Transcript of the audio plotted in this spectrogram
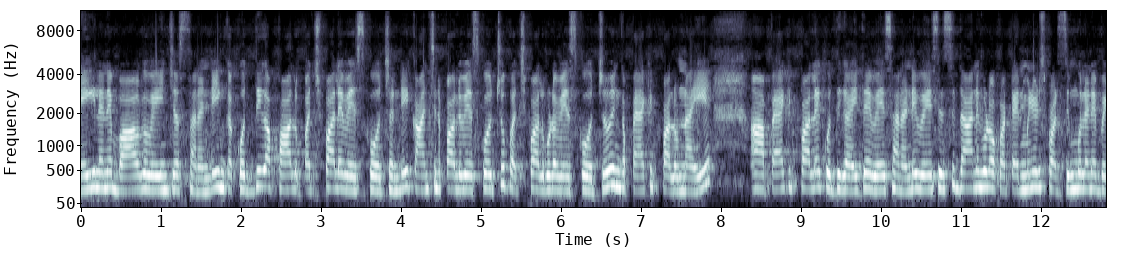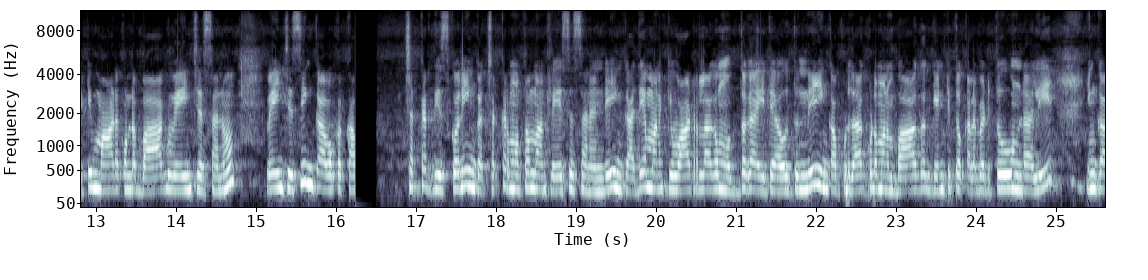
నెయ్యిలనే బాగా వేయించేస్తానండి. ఇంకా కొద్దిగా పాలు పచ్చిపాలే వేసుకోవచ్చండి. కాంచిన పాలు వేసుకోవచ్చు పచ్చిపాలు కూడా వేసుకోవచ్చు. ఇంకా ప్యాకెట్ పాలు ఉన్నాయి ప్యాకెట్ పాలే కొద్దిగా అయితే వేసానండి. వేసేసి దాన్ని కూడా ఒక టెన్ మినిట్స్ పాటు సిమ్ములనే పెట్టి మాడకుండా బాగా వేయించేసాను వేయించేసి ఇంకా ఒక కప్ చక్కెర తీసుకొని ఇంకా చక్కెర మొత్తం దాంట్లో వేసేసానండి. ఇంకా అదే మనకి వాటర్ లాగా ముద్దగా అయితే అవుతుంది. ఇంకా అప్పుడు దాకా కూడా మనం బాగా గెంటితో కలబెడుతూ ఉండాలి. ఇంకా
